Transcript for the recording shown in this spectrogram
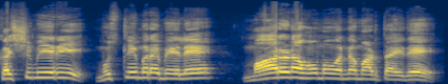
ಕಾಶ್ಮೀರಿ ಮುಸ್ಲಿಮರ ಮೇಲೆ ಮಾರಣ ಹೋಮವನ್ನು ಮಾಡ್ತಾ ಇದೆ.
